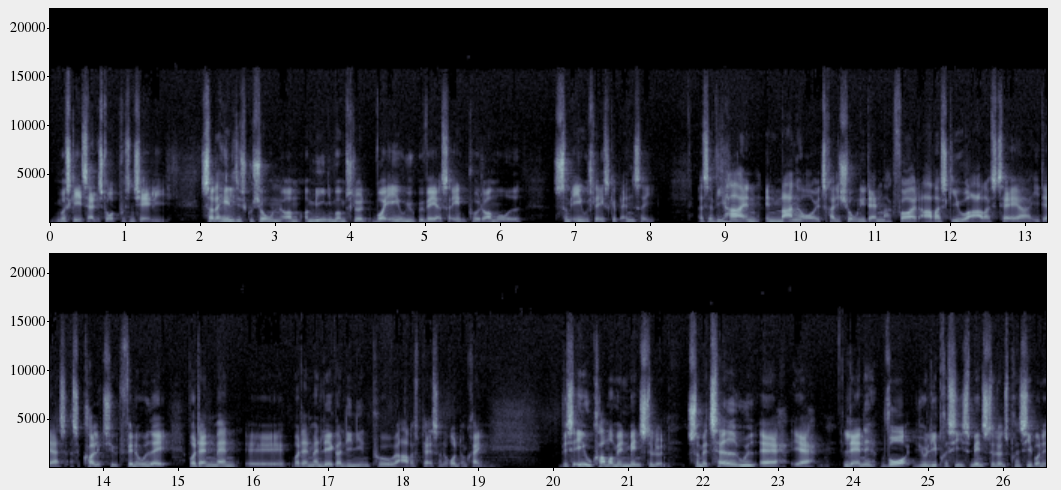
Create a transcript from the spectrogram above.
måske et særligt stort potentiale i. Så er der hele diskussionen om, om minimumsløn, hvor EU jo bevæger sig ind på et område, som EU slet ikke skal blande sig i. Altså, vi har en, en mangeårig tradition i Danmark for, at arbejdsgiver og arbejdstagere i deres altså kollektivt finder ud af, hvordan man, øh, hvordan man lægger linjen på arbejdspladserne rundt omkring. Hvis EU kommer med en mindsteløn, som er taget ud af ja, lande, hvor jo lige præcis mindstelønsprincipperne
